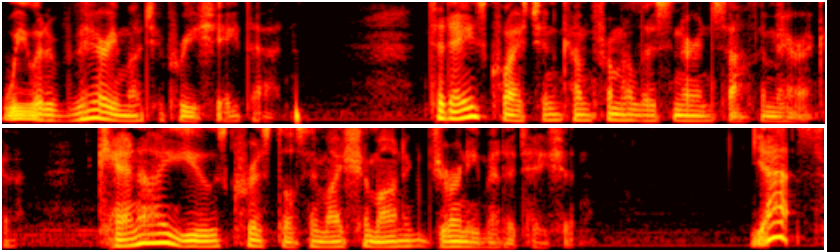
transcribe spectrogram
We would very much appreciate that. Today's question comes from a listener in South America. Can I use crystals in my shamanic journey meditation? Yes,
